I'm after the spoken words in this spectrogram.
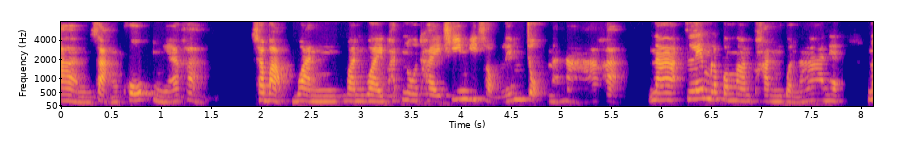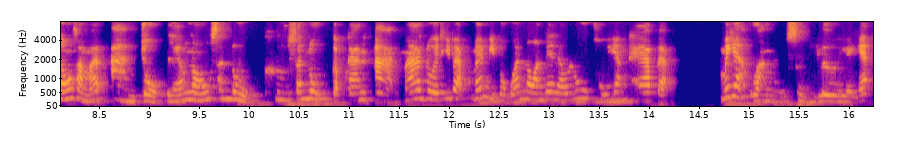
อ่านสามคกอย่างเงี้ยค่ะ ฉบับวันวันวัยพัฒโนไทยที่มีสองเล่มจบหนาๆค่ะหน้าเล่มละประมาณพันกว่าหน้าเนี่ย น้องสามารถอ่านจบแล้วน้องสนุกคือสนุกกับการอ่านมากโดยที่แบบแม่หมีบอกว่านอนได้แล้วลูกเขายังแทบแบบ ไม่อยากวางหนังสือเลยอะไรเงี้ย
